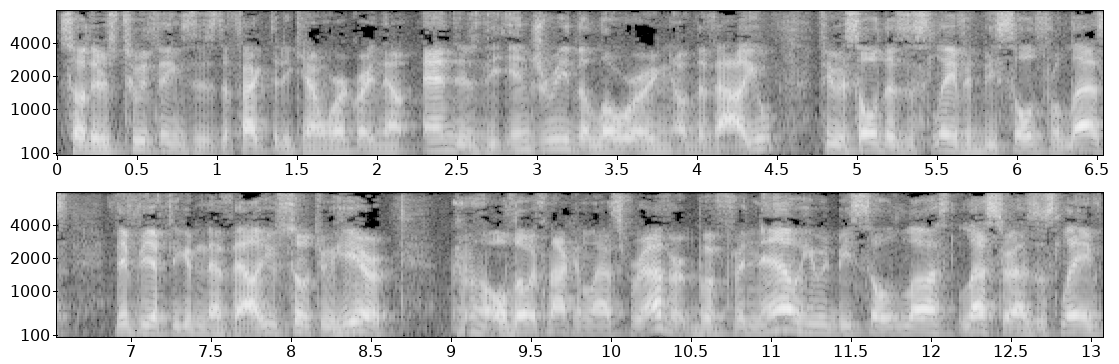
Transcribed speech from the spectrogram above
So there's two things: there's the fact that he can't work right now, and there's the injury, the lowering of the value. If he was sold as a slave, he'd be sold for less. Therefore, you have to give him that value. So to here. although it's not going to last forever, but for now he would be sold less, lesser as a slave.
